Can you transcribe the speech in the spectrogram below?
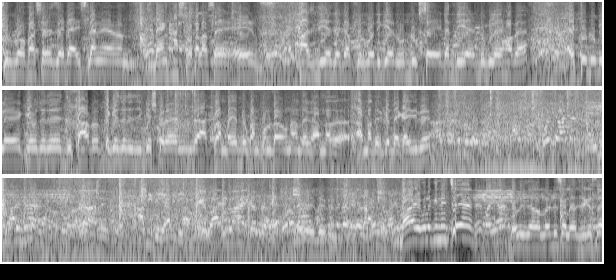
পূর্ব পাশে, যেটা ইসলামী ব্যাংক হাসপাতাল আছে, এর পাশ দিয়ে যেটা পূর্ব দিকে রুট ঢুকছে, এটা দিয়ে ঢুকলে হবে। একটু ঢুকলে কেউ যদি কারোর থেকে যদি জিজ্ঞেস করেন যে আকরাম ভাইয়ের দোকান কোনটা, ওনাদের আপনাদের আপনাদেরকে দেখাই দিবে। ভাই এগুলো কি নিচ্ছেন? কলিজা অলরেডি চলে এসে গেছে।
